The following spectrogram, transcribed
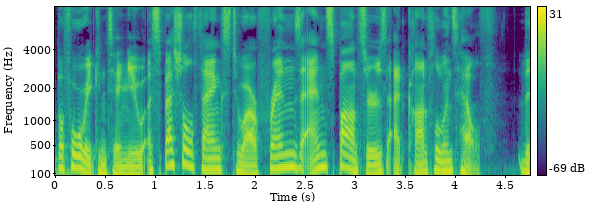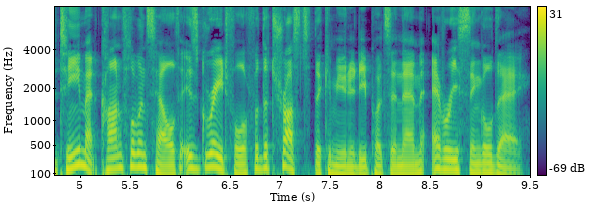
before we continue, a special thanks to our friends and sponsors at Confluence Health. The team at Confluence Health is grateful for the trust the community puts in them every single day.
